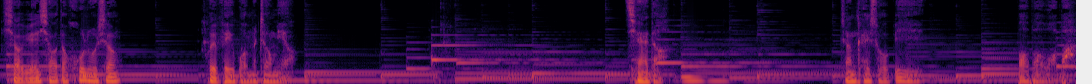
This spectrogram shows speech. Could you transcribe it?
小元宵的呼噜声会为我们证明。亲爱的，张开手臂，抱抱我吧。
